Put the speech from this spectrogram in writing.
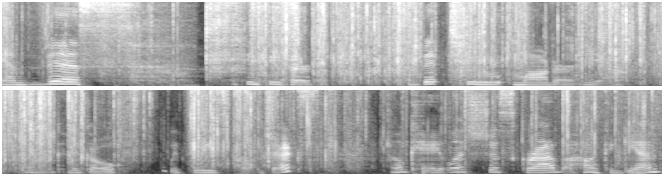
And this, I think these are a bit too modern. Yeah, I'm going to go with these projects. Okay, let's just grab a hunk again.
